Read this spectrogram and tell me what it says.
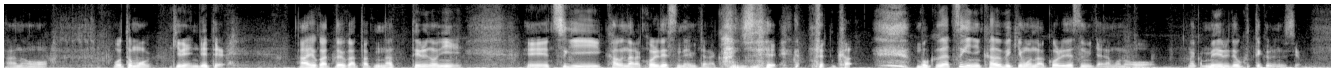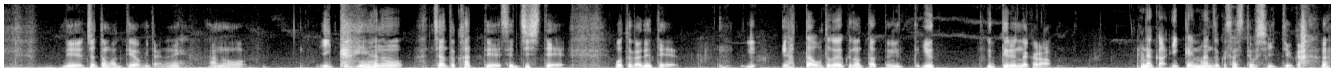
あの音も綺麗に出て、あ、よかったよかったってなってるのに、えー、次買うならこれですねみたいな感じで なんか僕が次に買うべきものはこれですみたいなものをなんかメールで送ってくるんですよ。でちょっと待ってよみたいなね。あの一回あのちゃんと買って設置して音が出てやった音が良くなったって言って言ってるんだからなんか一回満足させてほしいっていうかあ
